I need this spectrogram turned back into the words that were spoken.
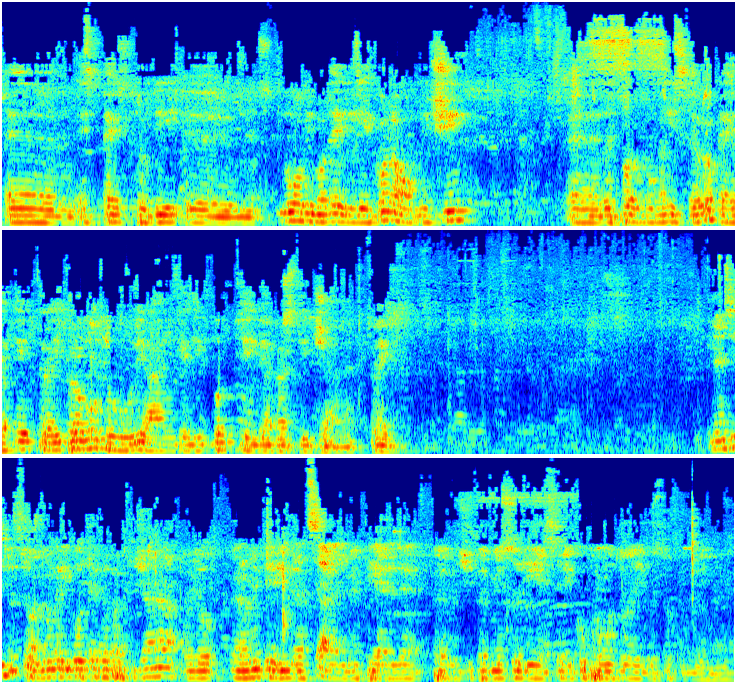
ehm, esperto di ehm, nuovi modelli economici eh, del forum umanista europeo e tra i promotori anche di Bottega Partigiana. Prego. Innanzitutto a nome di Bottega Partigiana voglio veramente ringraziare l'MPL per averci permesso di essere copromotore di questo convegno.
